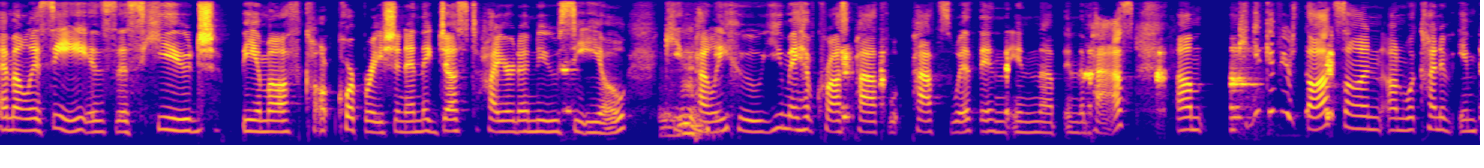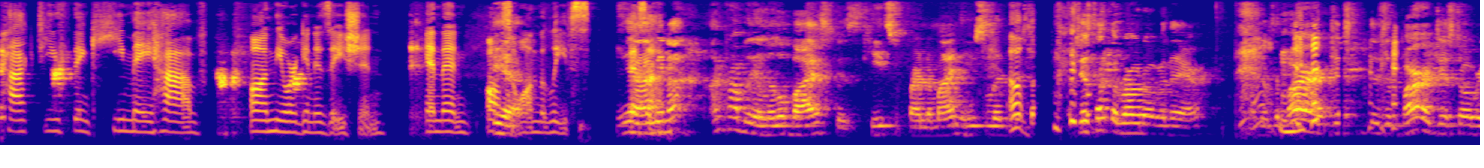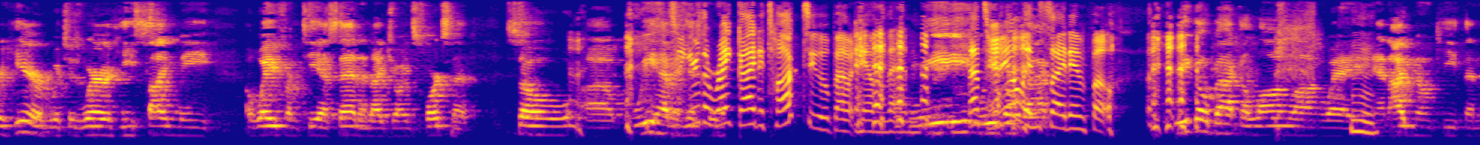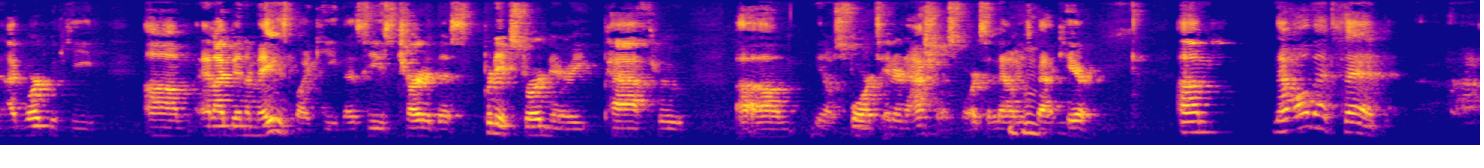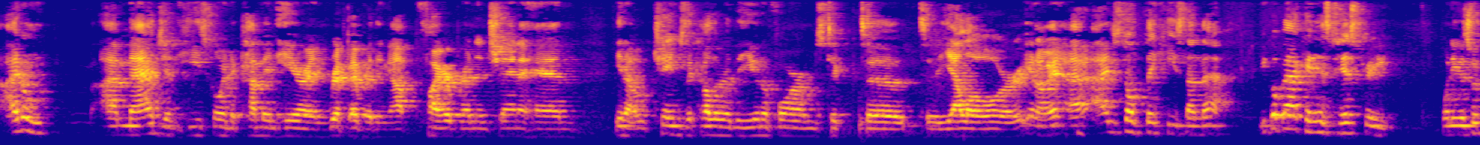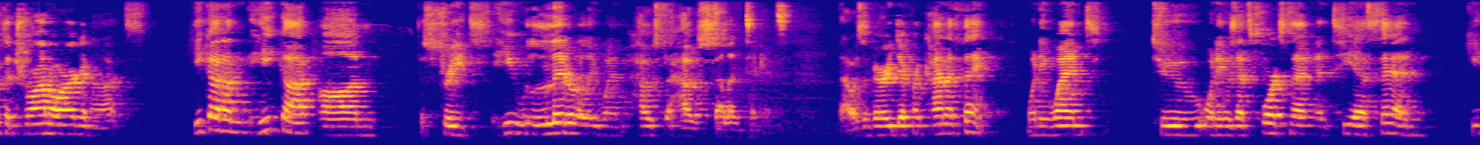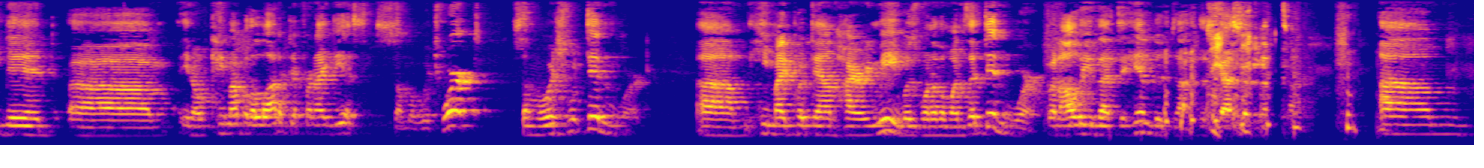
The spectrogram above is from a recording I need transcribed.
MLSE is this huge behemoth co- corporation, and they just hired a new CEO, mm-hmm. Keith Pelley, who you may have crossed path, paths with in in the in the past. Um, can you give your thoughts on on what kind of impact you think he may have on the organization, and then also yeah. on the Leafs? Yeah, I mean, I, am probably a little biased because Keith's a friend of mine. He used to live oh. just, up, just up the road over there. And there's a bar just there's a bar just over here, which is where he signed me away from TSN and I joined Sportsnet. So uh, we have. so you're the right guy to talk to about him. Then we, that's we real inside info. we go back a long, long way, mm. and I've known Keith and I've worked with Keith, um, and I've been amazed by Keith as he's charted this pretty extraordinary path through, um, you know, sports, international sports, and now mm-hmm. he's back here. Um, now, all that said, I don't imagine he's going to come in here and rip everything up, fire Brendan Shanahan, you know, change the color of the uniforms to, to, to yellow, or, you know, I, I just don't think he's done that. You go back in his history when he was with the Toronto Argonauts, he got on, he got on the streets. He literally went house to house selling tickets. That was a very different kind of thing. When he went to, when he was at Sportsnet and TSN, he did, um, you know, came up with a lot of different ideas, some of which worked, some of which didn't work. Um, he might put down hiring me was one of the ones that didn't work, but I'll leave that to him to discuss at another time. Um,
